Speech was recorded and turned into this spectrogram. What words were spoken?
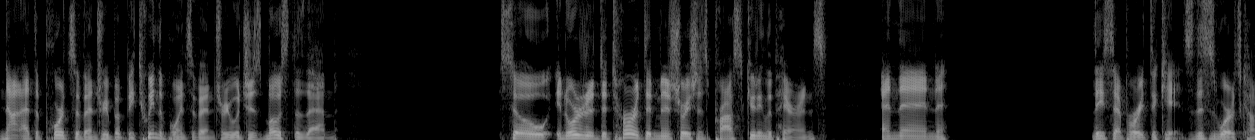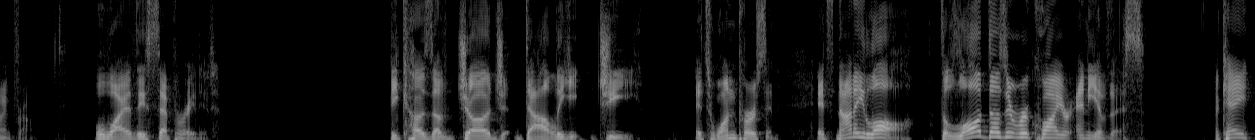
not at the ports of entry, but between the points of entry, which is most of them, so in order to deter it, the administration is prosecuting the parents, and then they separate the kids. This is where it's coming from. Well, why are they separated? Because of Judge Dolly Gee. It's one person. It's not a law. The law doesn't require any of this. Okay?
